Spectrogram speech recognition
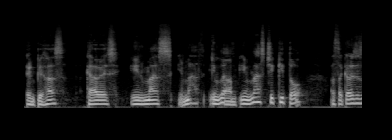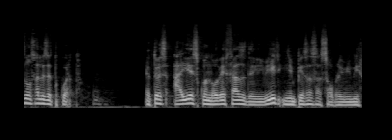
empiezas cada vez ir más y más y más y más chiquito hasta que a veces no sales de tu cuarto. Entonces ahí es cuando dejas de vivir y empiezas a sobrevivir.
